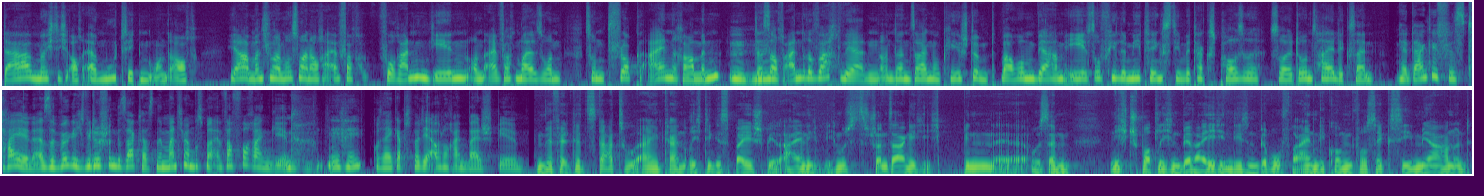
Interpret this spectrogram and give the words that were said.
da möchte ich auch ermutigen und auch ja, manchmal muss man auch einfach vorangehen und einfach mal so ein, so ein Pflock einrammen, mhm. dass auch andere wach werden und dann sagen, okay, stimmt, warum? Wir haben eh so viele Meetings, die Mittagspause sollte uns heilig sein. Ja, danke fürs Teilen. Also wirklich, wie du schon gesagt hast, ne, manchmal muss man einfach vorangehen. Mhm. Oder gab es bei dir auch noch ein Beispiel? Mir fällt jetzt dazu eigentlich kein richtiges Beispiel ein. Ich, ich muss schon sagen, ich, ich bin äh, aus einem nicht sportlichen Bereich in diesen Beruf reingekommen vor sechs, sieben Jahren und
